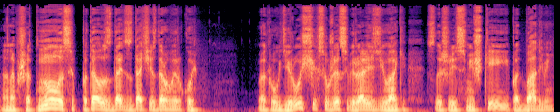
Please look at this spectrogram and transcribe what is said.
Она пошатнулась и пыталась дать сдачи здоровой рукой. Вокруг дерущихся уже собирались зеваки, слышались смешки и подбадривания.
